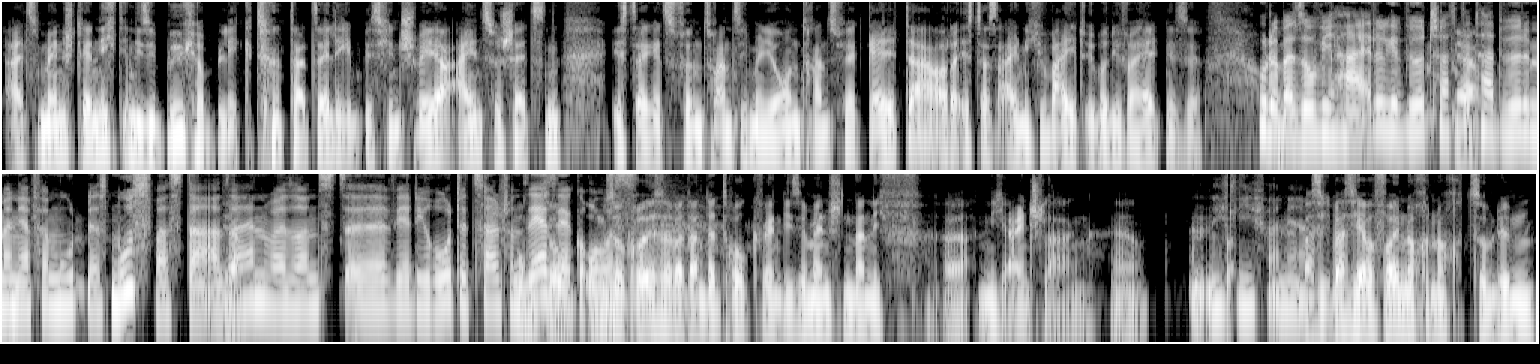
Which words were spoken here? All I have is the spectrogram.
als Mensch, der nicht in diese Bücher blickt, tatsächlich ein bisschen schwer einzuschätzen, ist da jetzt für einen 20 Millionen Transfer Geld da oder ist das eigentlich weit über die Verhältnisse? Gut, aber so wie Heidel gewirtschaftet ja. hat, würde man ja vermuten, es muss was da sein, ja. weil sonst äh, wäre die rote Zahl schon umso, sehr, sehr groß. Umso größer wird dann der Druck, wenn diese Menschen dann nicht, äh, nicht einschlagen. Ja und nicht liefern. Ja. Was, ich, was ich aber vorhin noch, noch zu dem,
